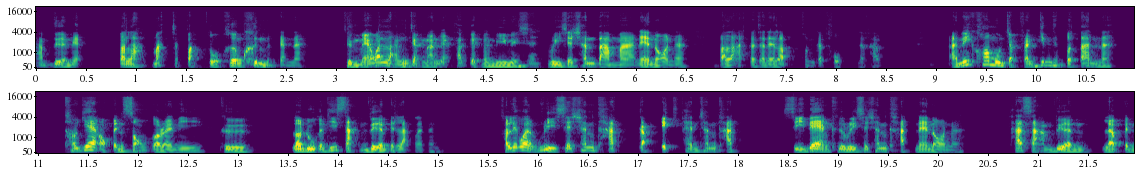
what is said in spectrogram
3 เดือนเนี่ยตลาดมักจะปรับตัวเพิ่มขึ้นเหมือนกันนะถึงแม้ว่าหลังจากนั้นเนี่ยถ้าเกิดมันมี recession ตามมาแน่นอนนะตลาดก็จะได้รับผลกระทบนะครับ อันนี้ข้อมูลจาก Franklin Templeton นะเขาแยกออกเป็น 2 กรณี คือเราดูกันที่ 3 เดือนเป็นหลักแล้วกันเขาเรียกว่า recession cut กับ expansion cut สีแดงคือ recession cut แน่นอนนะถ้า 3 เดือนแล้วเป็น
